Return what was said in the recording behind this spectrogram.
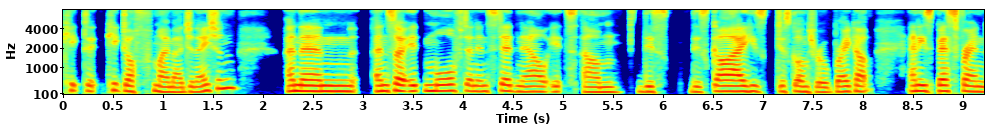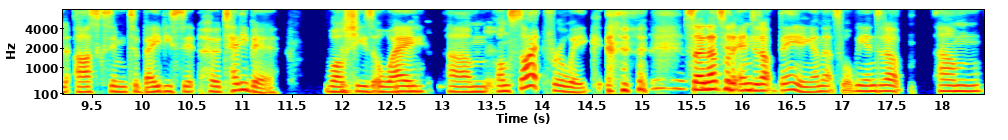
kicked it kicked off my imagination and then and so it morphed and instead now it's um this this guy he's just gone through a breakup and his best friend asks him to babysit her teddy bear while she's away um, on site for a week. so that's what it ended up being, and that's what we ended up um,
